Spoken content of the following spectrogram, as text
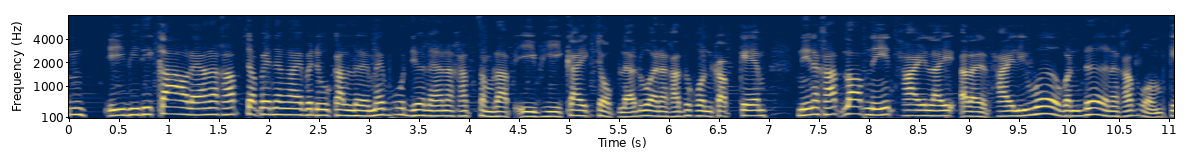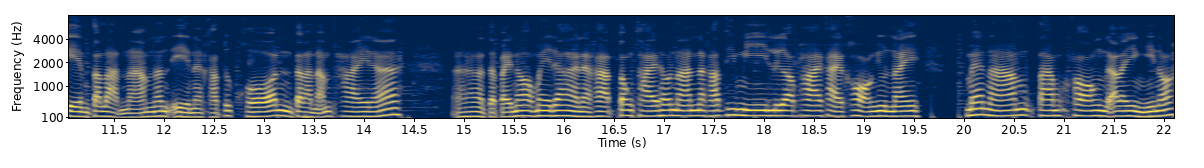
น EP ที่ 9 แล้วนะครับ จะเป็นยังไงไปดูกันเลยไม่พูดเยอะแล้วนะครับสำหรับ EP ใกล้จบแล้วด้วยนะครับ ทุกคนกับเกมนี้นะครับ รอบนี้ไทยไลอะไรไทยริเวอร์วันเดอร์นะครับผมเกมตลาดน้ำนั่นเองนะครับ ทุกคนตลาดน้ำไทยนะจะไปนอกไม่ได้นะครับ ต้องไทยเท่านั้นนะครับ ที่มีเรือพายขายของอยู่ในแม่น้ำตามคลองอะไรอย่างนี้เนาะ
